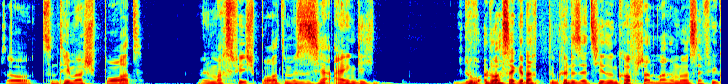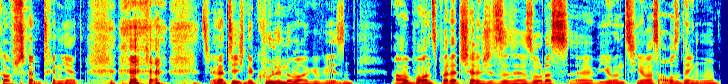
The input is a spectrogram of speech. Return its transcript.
So zum Thema Sport. Wenn du machst viel Sport, du müsstest ja eigentlich. Du, du hast ja gedacht, du könntest jetzt hier so einen Kopfstand machen, du hast ja viel Kopfstand trainiert. das wäre natürlich eine coole Nummer gewesen. Aber bei uns bei der Challenge ist es ja so, dass äh, wir uns hier was ausdenken.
